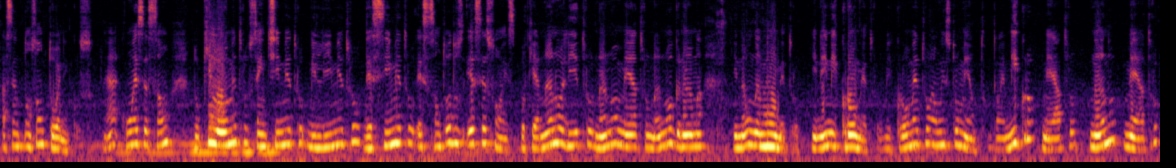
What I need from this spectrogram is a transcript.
acento, não são tônicos, né? com exceção do quilômetro, centímetro, milímetro, decímetro, esses são todos exceções, porque é nanolitro, nanômetro, nanograma, e não nanômetro e nem micrômetro. Micrômetro é um instrumento. Então é micrometro, nanômetro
